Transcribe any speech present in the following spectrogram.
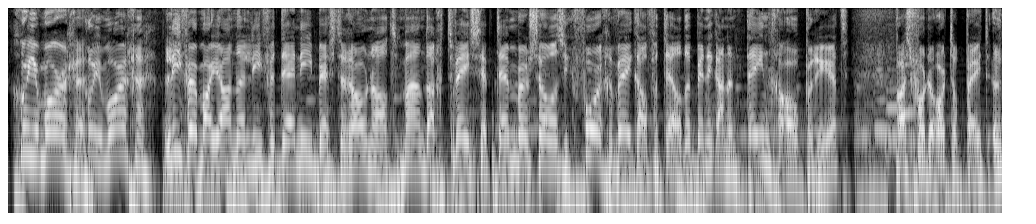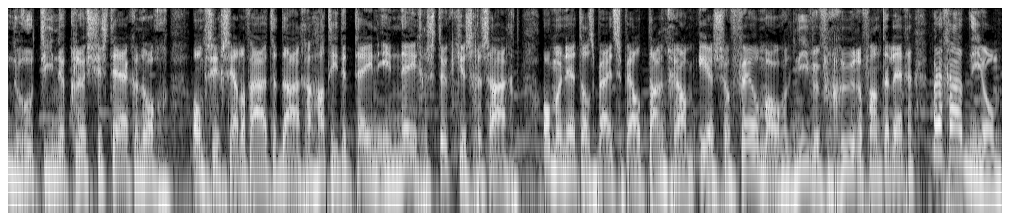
Goedemorgen. Goedemorgen. Lieve Marianne, lieve Danny, beste Ronald. Maandag 2 september, zoals ik vorige week al vertelde... ben ik aan een teen geopereerd. Was voor de orthopeed een routineklusje. Sterker nog, om zichzelf uit te dagen... had hij de teen in negen stukjes gezaagd... om er net als bij het spel Tangram... eerst zoveel mogelijk nieuwe figuren van te leggen. Maar daar gaat het niet om.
